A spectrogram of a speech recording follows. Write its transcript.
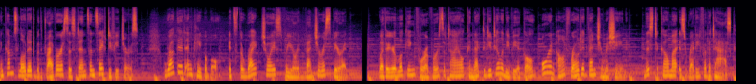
and comes loaded with driver assistance and safety features. Rugged and capable, it's the right choice for your adventurous spirit. Whether you're looking for a versatile connected utility vehicle or an off-road adventure machine, this Tacoma is ready for the task.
